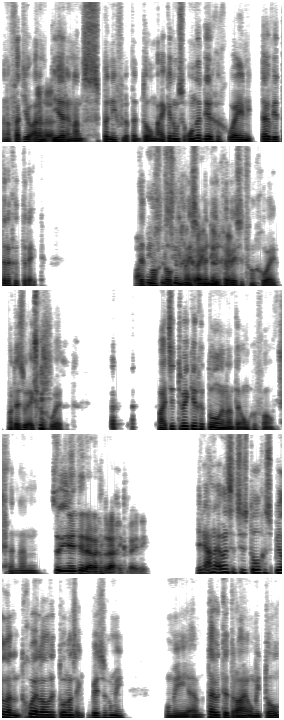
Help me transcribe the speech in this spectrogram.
En dan vat jy jou arm Aha. deur en dan spin die flippend tol. Maar ek het hom so onderdeur gegooi en die tou weer teruggetrek. Dit mag dalk nie my se manier gewees het van gooi, maar dis hoe ek gegooi het. maar hy het se twee keer getol en dan het hy omgeval. En dan So jy het nie regtig reg gekry nie. ja, die ander ouens het so tol gespeel, hulle gooi hulle al die tol en as ek besig om die om die um, tou te draai om die tol.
